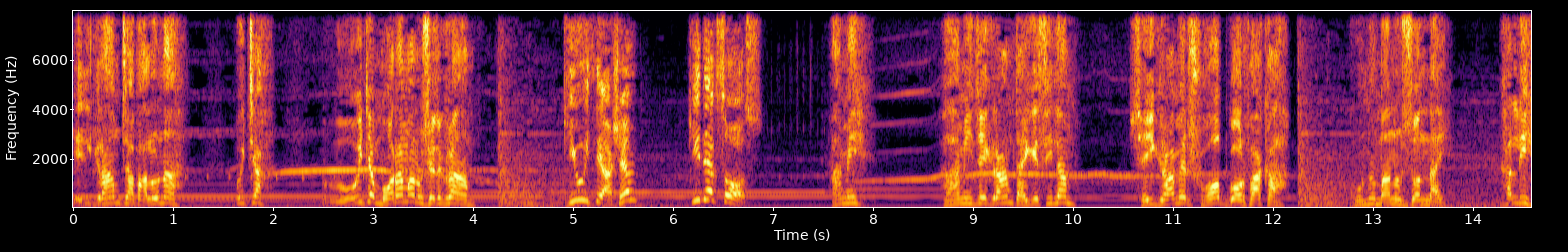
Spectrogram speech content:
এই গ্রামটা ভালো না। ওইটা ওইটা মরা মানুষের গ্রাম। কি হইছে আসেম কি দেখছস? আমি আমি যে গ্রামটায় গেছিলাম সেই গ্রামের সব গড় ফাঁকা। কোনো মানুষজন নাই। খালি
